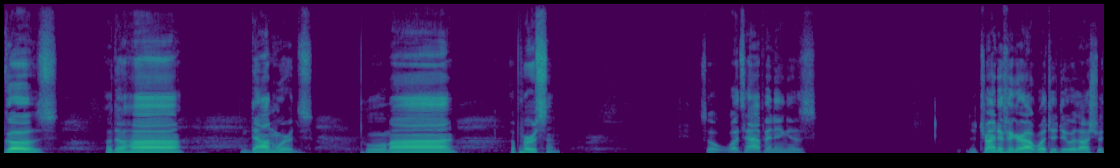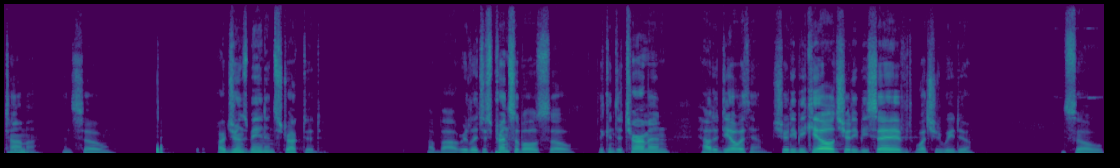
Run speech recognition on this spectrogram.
goes. Adaha, downwards. Puma, a person. So what's happening is they're trying to figure out what to do with Ashwatthama. And so Arjun's being instructed about religious principles so they can determine how to deal with him. Should he be killed? Should he be saved? What should we do? So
